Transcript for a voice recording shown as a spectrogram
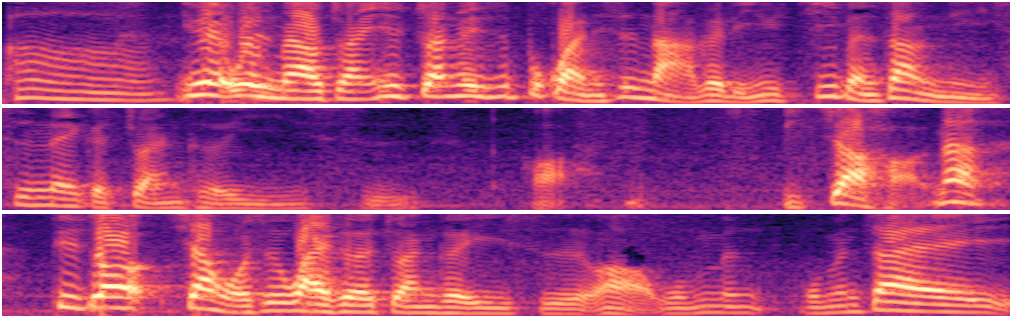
嗯，因为为什么要专？因为专科医师不管你是哪个领域，基本上你是那个专科医师啊，比较好。那譬如说，像我是外科专科医师啊，我们我们在。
